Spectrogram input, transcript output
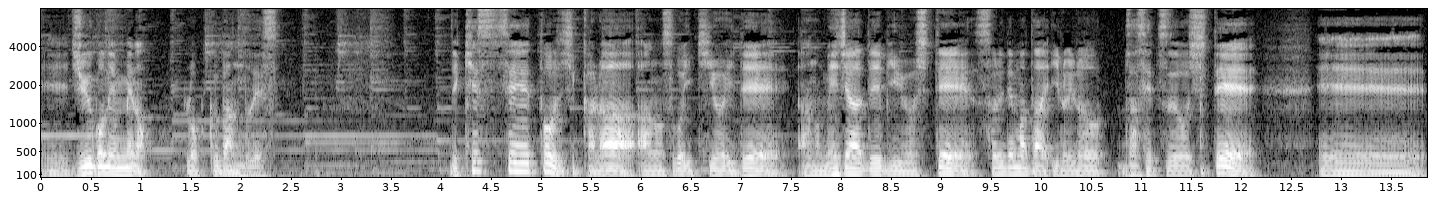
えー、15年目のロックバンドです。で結成当時からあのすごい勢いであのメジャーデビューをしてそれでまたいろいろ挫折をして、え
